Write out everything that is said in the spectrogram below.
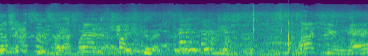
Do siatki już weszło. Nasił, nie?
